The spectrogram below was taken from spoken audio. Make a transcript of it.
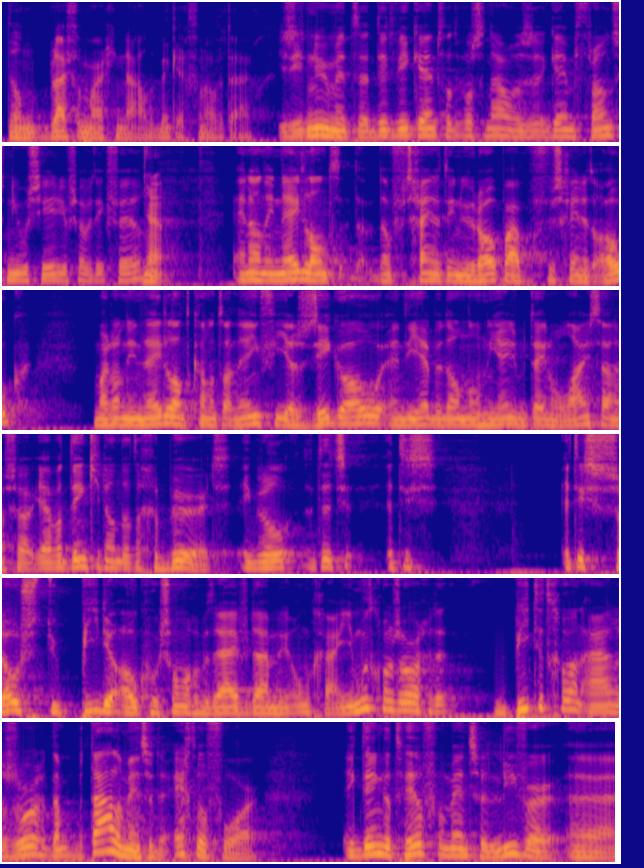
dan blijft het marginaal. Daar ben ik echt van overtuigd. Je ziet nu met uh, dit weekend... wat was het nou? Game of Thrones, nieuwe serie of zo, weet ik veel. Ja. En dan in Nederland, dan verschijnt het in Europa, verscheen het ook... Maar dan in Nederland kan het alleen via Ziggo. En die hebben dan nog niet eens meteen online staan of zo. Ja, wat denk je dan dat er gebeurt? Ik bedoel, het is, het is, het is zo stupide ook hoe sommige bedrijven daarmee omgaan. Je moet gewoon zorgen, dat, bied het gewoon aan. Zorg, dan betalen mensen er echt wel voor. Ik denk dat heel veel mensen liever uh,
